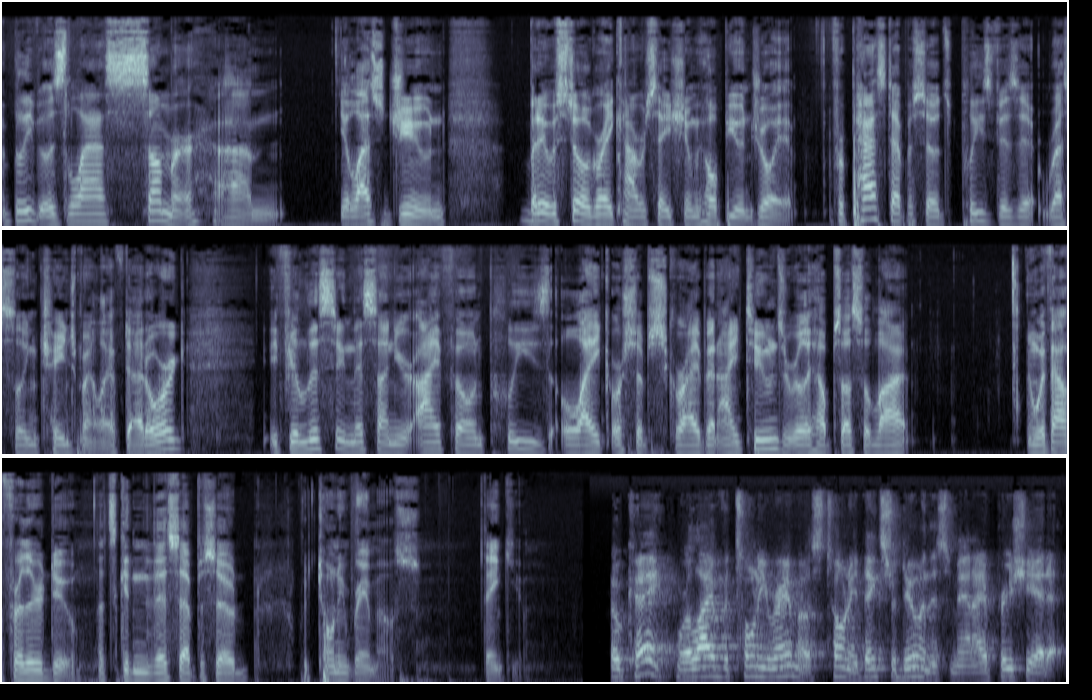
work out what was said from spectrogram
I believe it was last summer, um, last June, but it was still a great conversation. We hope you enjoy it. For past episodes, please visit WrestlingChangeMyLife.org. If you're listening this on your iPhone, please like or subscribe in iTunes. It really helps us a lot. And without further ado, let's get into this episode with Tony Ramos. Thank you. Okay, we're live with Tony Ramos. Tony, thanks for doing this, man. I appreciate it.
